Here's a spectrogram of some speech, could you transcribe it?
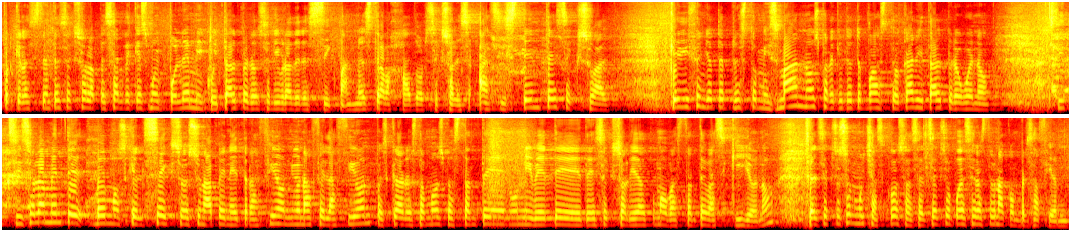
porque el asistente sexual, a pesar de que es muy polémico y tal, pero se libra del estigma. No es trabajador sexual, es asistente sexual. Que dicen yo te presto mis manos para que tú te puedas tocar y tal, pero bueno, si, solamente vemos que el sexo es una penetración y una felación, pues claro, estamos bastante en un nivel de, sexualidad como bastante basiquillo, ¿no? O sea, el sexo son muchas cosas. El sexo puede ser hasta una conversación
